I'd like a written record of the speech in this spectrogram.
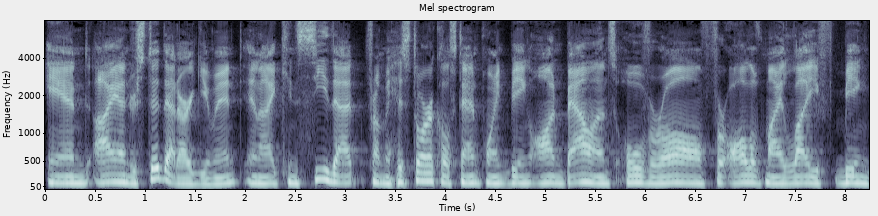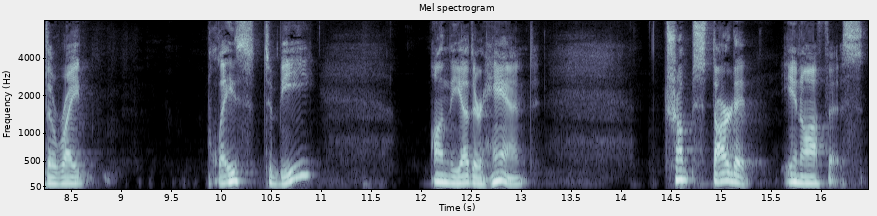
And I understood that argument, and I can see that from a historical standpoint being on balance overall for all of my life being the right place to be. On the other hand, Trump started in office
